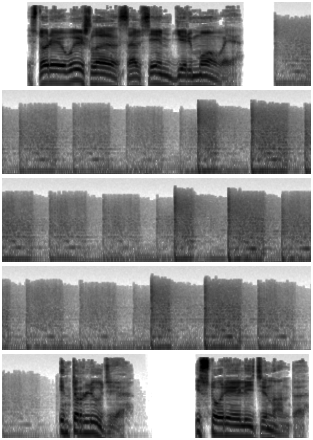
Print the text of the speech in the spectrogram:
— история вышла совсем дерьмовая. Интерлюдия. История лейтенанта.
